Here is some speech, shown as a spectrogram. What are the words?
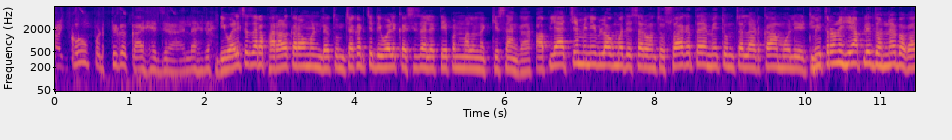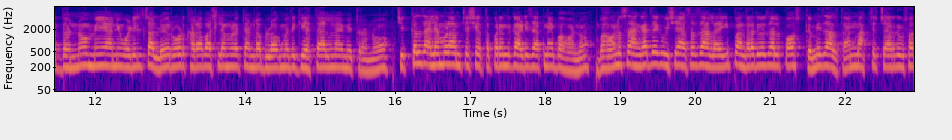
ऐकू पडते का काय ह्याच्या आयला ह्याच्या दिवाळीचं जरा फराळ करावं म्हणलं. तुमच्याकडची दिवाळी कशी झाली ते पण मला नक्की सांगा. आपल्या आजच्या मिनी ब्लॉगमध्ये सर्वांचं स्वागत आहे. मी तुमचा लाडका अमोल एटी मित्रांनो ही आपली धन्य आहे बघा. धन्नो मी आणि वडील चाललोय. रोड खराब असल्यामुळे त्यांना ब्लॉगमध्ये घेता आलं नाही मित्रांनो. चिखल झाल्यामुळे आमच्या शेतापर्यंत गाडी जात नाही भावानो. भावानो सांगायचा एक विषय असा झालाय की पंधरा दिवस झाला पाऊस कमी झालता आणि मागच्या चार दिवसात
